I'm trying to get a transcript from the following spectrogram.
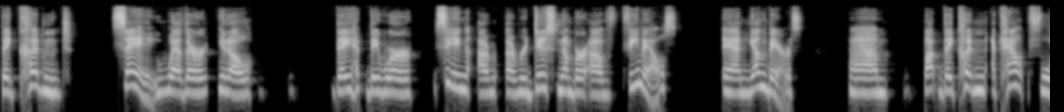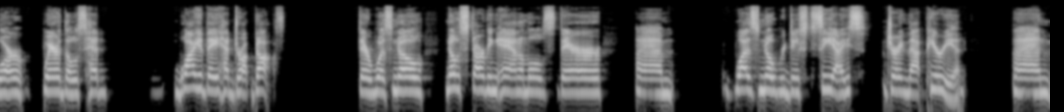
They couldn't say whether, you know, they they were seeing a, a reduced number of females and young bears, um, but they couldn't account for where those had, why they had dropped off. There was no no starving animals. There um, was no reduced sea ice during that period. And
